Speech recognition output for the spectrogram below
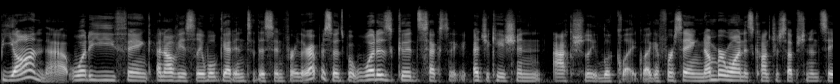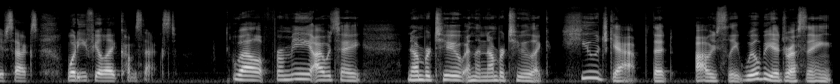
beyond that, what do you think? And obviously, we'll get into this in further episodes, but what does good sex education actually look like? Like, if we're saying number one is contraception and safe sex, what do you feel like comes next? Well, for me, I would say number two, and the number two, like, huge gap that obviously we'll be addressing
